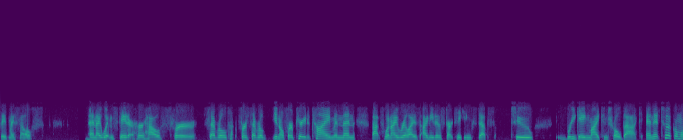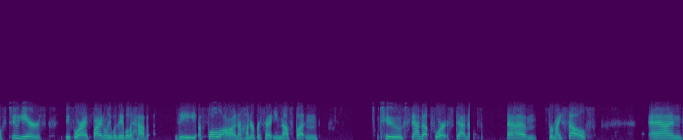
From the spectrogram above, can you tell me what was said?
save myself. And I went and stayed at her house for several for several you know for a period of time and then that's when I realized I needed to start taking steps to regain my control back and it took almost 2 years before I finally was able to have the full on 100% enough button to stand up for stand up um for myself and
